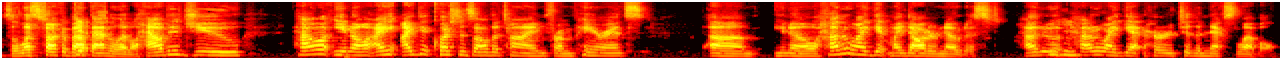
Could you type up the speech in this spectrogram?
So let's talk about yes. that a little. How did you? How you know? I I get questions all the time from parents. Um, you know, how do I get my daughter noticed? How do mm-hmm. how do I get her to the next level?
